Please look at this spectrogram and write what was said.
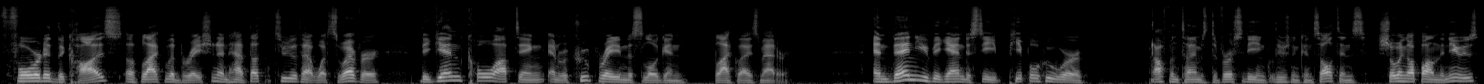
forwarded the cause of black liberation and have nothing to do with that whatsoever, begin co opting and recuperating the slogan Black Lives Matter. And then you began to see people who were oftentimes diversity inclusion consultants showing up on the news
